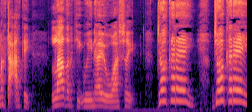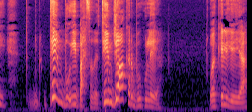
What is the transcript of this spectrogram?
markaa arkay laadarkii weynaayo waashay jokerey jokerey tiam buu ii baxsaday tiam joker buu ku leeyahay waa keligayaa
